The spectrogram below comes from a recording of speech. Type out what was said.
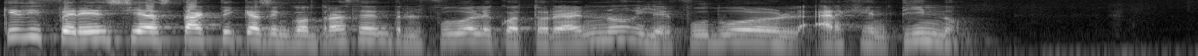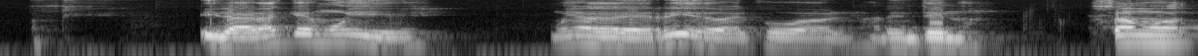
¿Qué diferencias tácticas encontraste entre el fútbol ecuatoriano y el fútbol argentino? Y la verdad que es muy, muy aguerrido el fútbol argentino. Somos,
